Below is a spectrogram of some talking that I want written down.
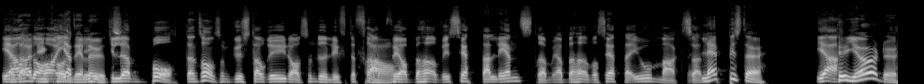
Ja, då har jag ut. glömt bort en sån som Gustav Rydahl som du lyfte fram. Ja. För jag behöver ju sätta Lennström, jag behöver sätta Omark. Så att, Läppistö, ja, hur gör du?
